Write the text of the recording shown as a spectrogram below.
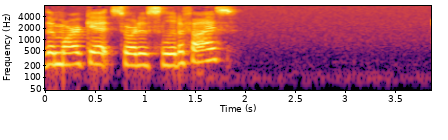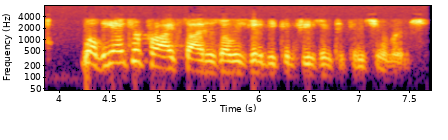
the market sort of solidifies? Well, the enterprise side is always going to be confusing to consumers,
